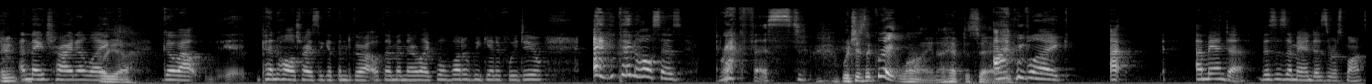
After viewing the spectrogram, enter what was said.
And- and, they try to like Oh, yeah. go out Penhall tries to get them to go out with them and they're like well what do we get if we do and Penhall says breakfast which is a great line, I have to say. i'm like I, amanda this is amanda's response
